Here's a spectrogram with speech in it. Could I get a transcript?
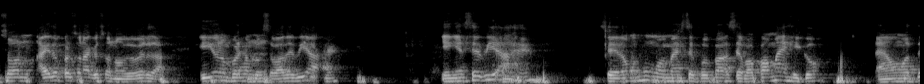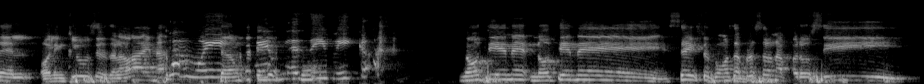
son, hay dos personas que son novios, ¿verdad? Y uno, por ejemplo, se va de viaje y en ese viaje se da un humo y se, fue pa- se va para México, está en un hotel, all inclusive, de la vaina, Está muy Te da un pequeño- específico. No tiene, no tiene sexo con esa persona, pero sí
